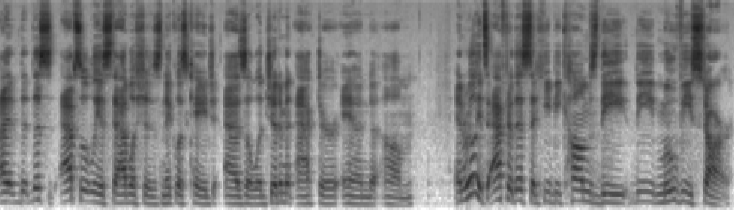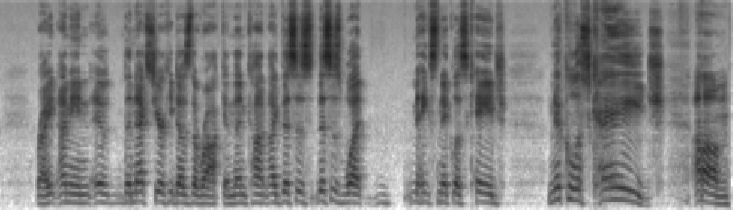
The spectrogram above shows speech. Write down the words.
I, th- this absolutely establishes Nicolas Cage as a legitimate actor, and um, and really, it's after this that he becomes the the movie star, right? I mean, it, the next year he does The Rock, and then con- like this is this is what makes Nicolas Cage, Nicolas Cage. Um,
